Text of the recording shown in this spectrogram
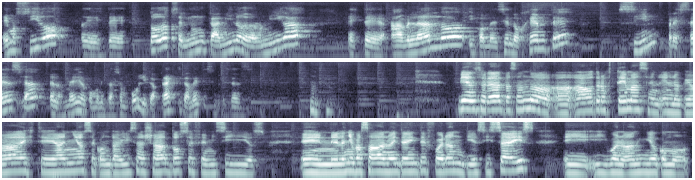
Hemos sido este, todos en un camino de hormiga, este, hablando y convenciendo gente sin presencia en los medios de comunicación pública, prácticamente sin presencia. Bien, Soledad, pasando a, otros temas, en, en, lo que va este año se contabilizan ya 12 femicidios. En el año pasado, en 2020, fueron 16 y, bueno, han ido como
